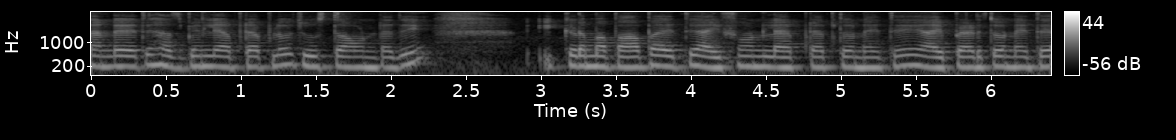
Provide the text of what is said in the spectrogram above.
సండే అయితే హస్బెండ్ ల్యాప్టాప్లో చూస్తూ ఉంటుంది. ఇక్కడ మా పాప అయితే ఐఫోన్ ల్యాప్టాప్తోనైతే ఐప్యాడ్తోనైతే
